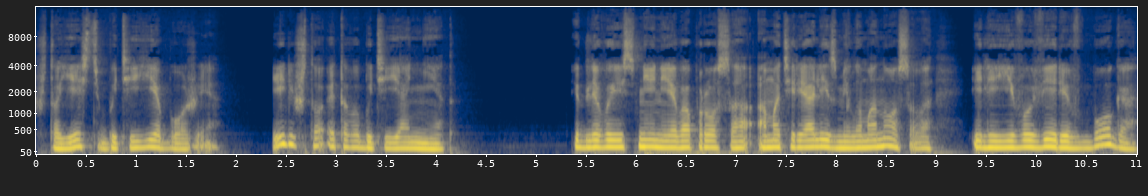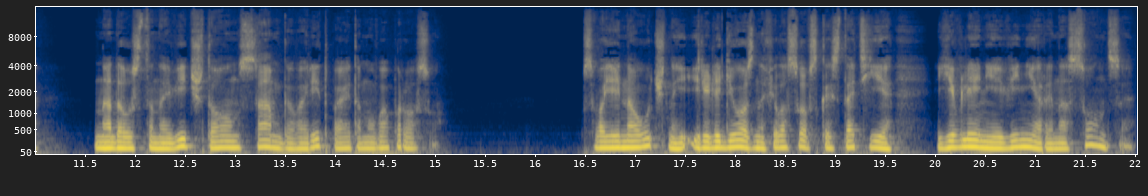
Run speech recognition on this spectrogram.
что есть бытие Божие, или что этого бытия нет. И для выяснения вопроса о материализме Ломоносова или его вере в Бога надо установить, что он сам говорит по этому вопросу. В своей научной и религиозно-философской статье «Явление Венеры на Солнце»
